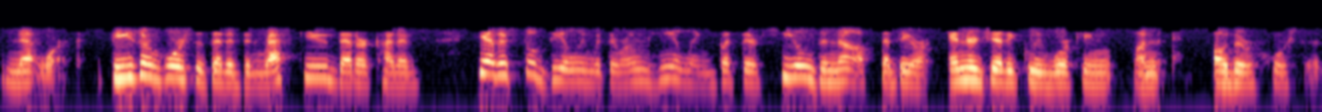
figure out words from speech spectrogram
network. These are horses that have been rescued that are kind of yeah, they're still dealing with their own healing, but they're healed enough that they are energetically working on other horses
